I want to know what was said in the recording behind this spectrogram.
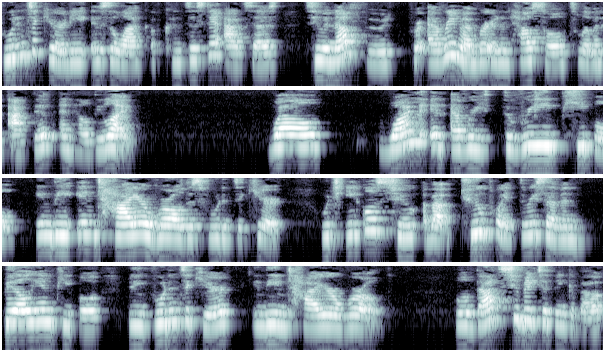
Food insecurity is the lack of consistent access to enough food for every member in a household to live an active and healthy life. Well, one in every three people in the entire world is food insecure, which equals to about 2.37 billion people being food insecure in the entire world. Well, if that's too big to think about,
